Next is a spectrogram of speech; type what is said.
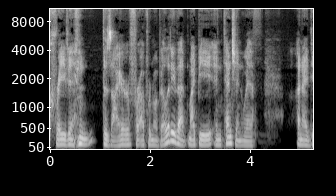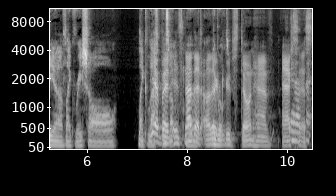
craven desire for upward mobility that might be in tension with an idea of like racial like yeah but it's not that other liberalism. groups don't have access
